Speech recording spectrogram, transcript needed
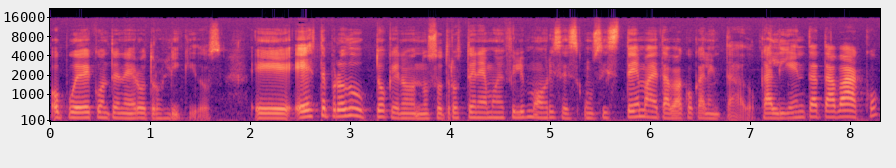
o puede contener otros líquidos. Eh, este producto que no- nosotros tenemos en Philip Morris es un sistema de tabaco calentado. Calienta tabaco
